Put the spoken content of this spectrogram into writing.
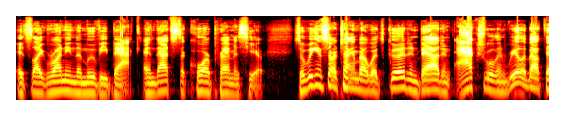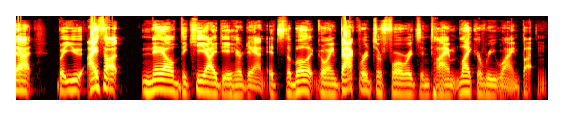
it's like running the movie back. And that's the core premise here. So we can start talking about what's good and bad and actual and real about that. But you, I thought nailed the key idea here, Dan. It's the bullet going backwards or forwards in time, like a rewind button.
